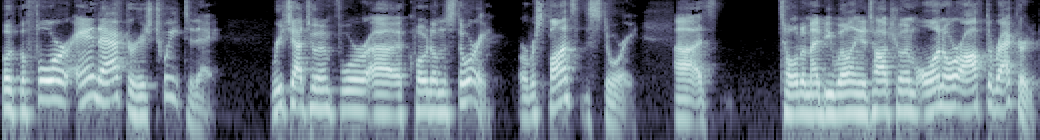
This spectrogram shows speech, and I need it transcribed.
both before and after his tweet today. Reached out to him for a quote on the story or response to the story. Uh, told him I'd be willing to talk to him on or off the record.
